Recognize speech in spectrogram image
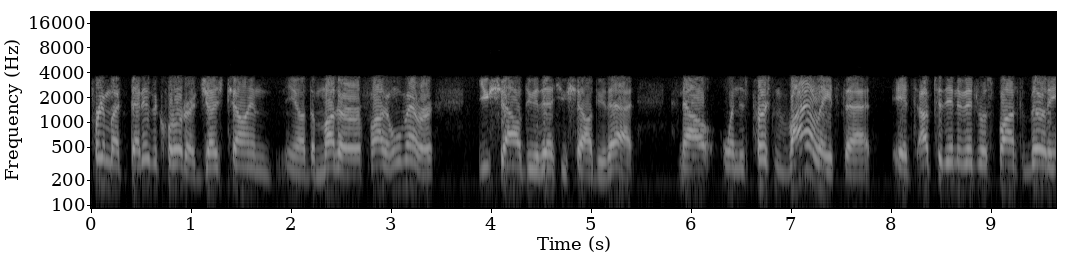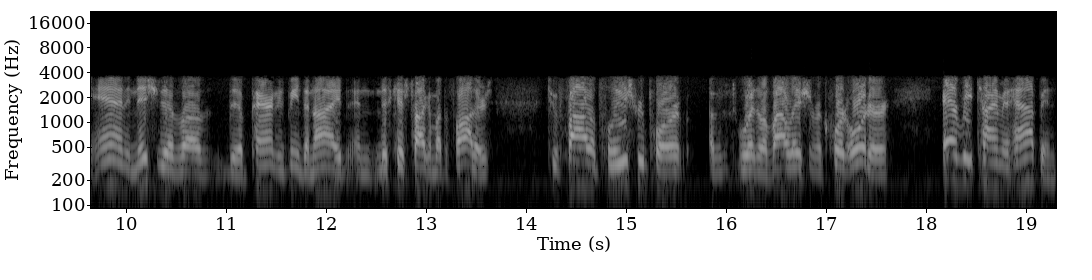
pretty much, that is a court order. A judge telling, you know, the mother or father, whomever, you shall do this, you shall do that. Now, when this person violates that, it's up to the individual responsibility and initiative of the parent who's being denied, and in this case talking about the fathers, to file a police report of, with a violation of a court order every time it happens.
